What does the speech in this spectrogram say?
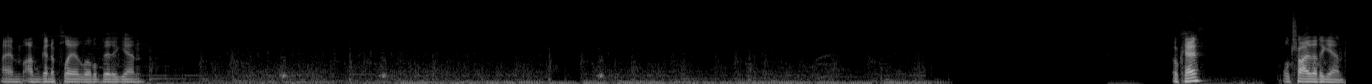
I'm I'm gonna play a little bit again. Okay. We'll try that again.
